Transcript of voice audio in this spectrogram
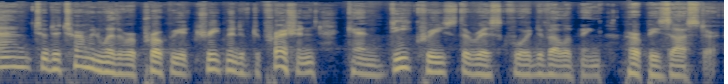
and to determine whether appropriate treatment of depression can decrease the risk for developing herpes zoster.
